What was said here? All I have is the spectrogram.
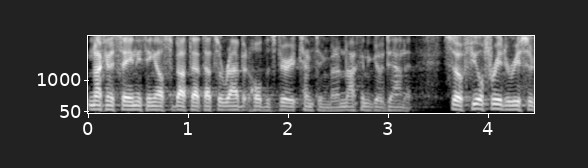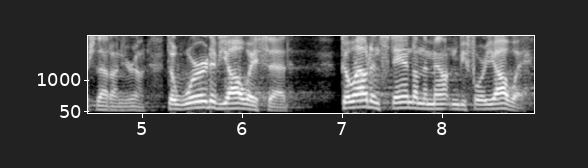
I'm not going to say anything else about that. That's a rabbit hole that's very tempting, but I'm not going to go down it. So feel free to research that on your own. The word of Yahweh said, Go out and stand on the mountain before Yahweh.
